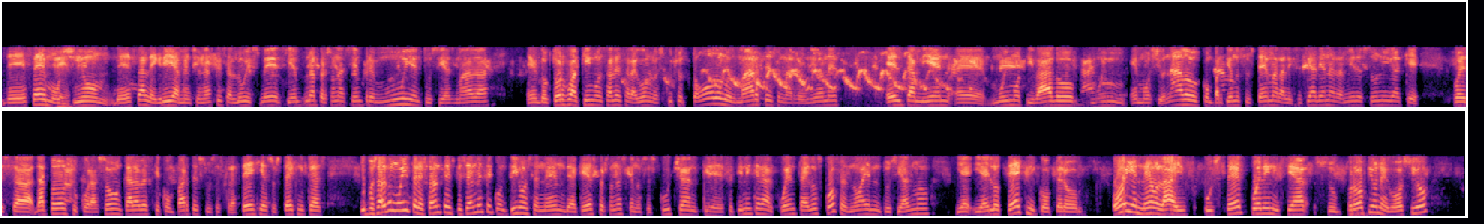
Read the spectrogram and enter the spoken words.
de esa emoción, de esa alegría. Mencionaste a Louis Smith, siempre, una persona siempre muy entusiasmada. El doctor Joaquín González Aragón lo escucho todos los martes en las reuniones él también eh, muy motivado, muy emocionado compartiendo sus temas, la licenciada Diana Ramírez Zúñiga que pues uh, da todo su corazón cada vez que comparte sus estrategias, sus técnicas y pues algo muy interesante, especialmente contigo, Senen, de aquellas personas que nos escuchan, que se tienen que dar cuenta, hay dos cosas, ¿no? Hay el entusiasmo y hay, lo técnico, pero hoy en Neolife usted puede iniciar su propio negocio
